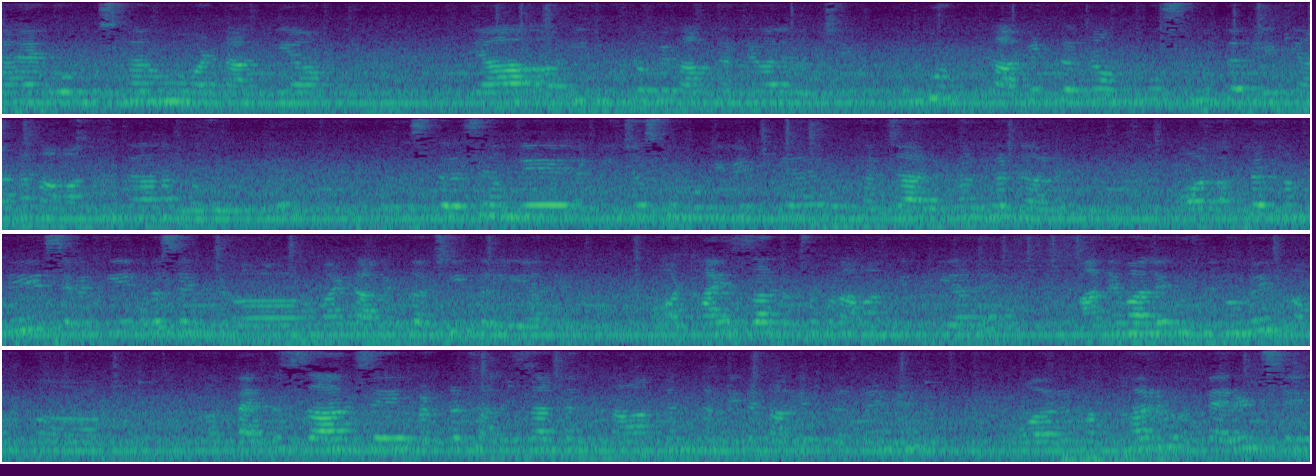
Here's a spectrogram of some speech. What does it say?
चाहे वो मुस्हर हो वटांगिया हो, या ईद भुट्टो पर काम करने वाले बच्चे उनको टारगेट करना, उनको स्कूल तक लेके आना, नामांकन कराना बहुत ज़रूरी है। तो इस तरह से हमने टीचर्स को मोटिवेट किया है, वो जा घर घर जा रहे हैं। और अब तक हमने सेवेंटी एट परसेंट हमारे टारगेट को अचीव कर लिया है और अट्ठाईस हज़ार बच्चों को नामांकित किया है। आने वाले कुछ दिनों में हम पैंतीस हज़ार से बढ़कर चालीस हज़ार तक नामांकन करने का टारगेट कर रहे हैं और हम हर पेरेंट्स से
